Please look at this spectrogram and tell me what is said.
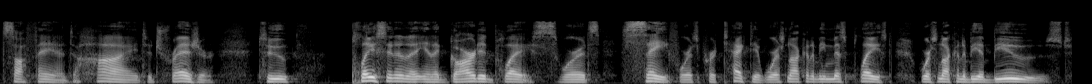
Tsafan, to hide, to treasure, to place it in a, in a guarded place where it's safe, where it's protected, where it's not going to be misplaced, where it's not going to be abused.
